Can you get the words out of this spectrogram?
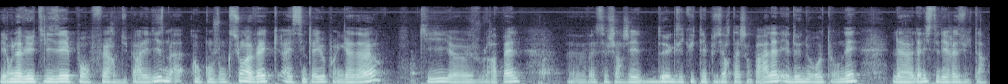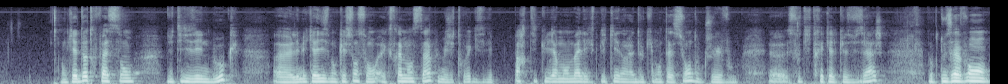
et on l'avait utilisé pour faire du parallélisme en conjonction avec async.io.gather, qui, euh, je vous le rappelle, euh, va se charger d'exécuter plusieurs tâches en parallèle et de nous retourner la liste des résultats. Donc il y a d'autres façons d'utiliser une boucle. Euh, les mécanismes en question sont extrêmement simples, mais j'ai trouvé qu'ils étaient particulièrement mal expliqués dans la documentation, donc je vais vous euh, sous-titrer quelques usages. Donc nous avons,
